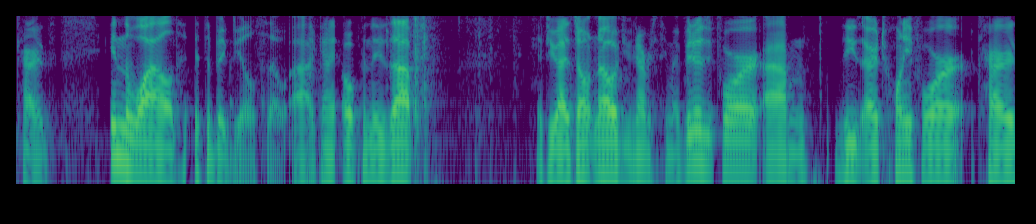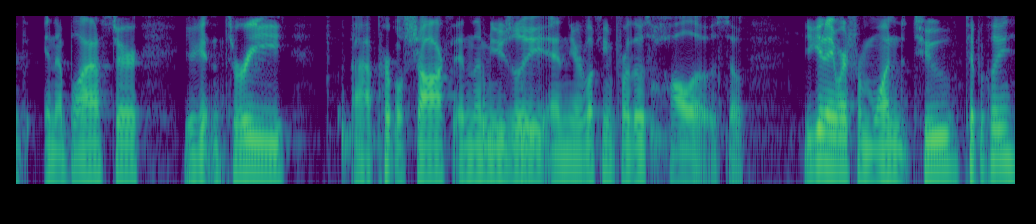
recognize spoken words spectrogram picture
cards in the wild, it's a big deal. So, uh, gonna open these up. If you guys don't know, if you've never seen my videos before, um, these are 24 cards in a blaster. You're getting three uh, purple shocks in them usually, and you're looking for those hollows. So you get anywhere from one to two typically.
